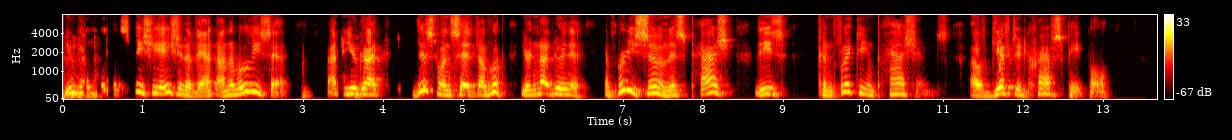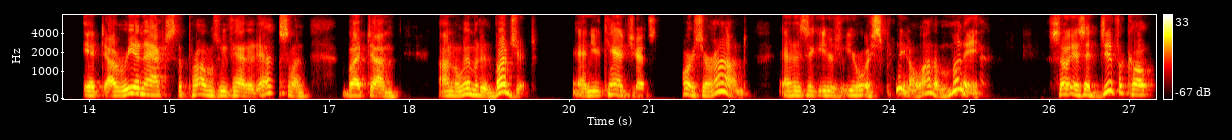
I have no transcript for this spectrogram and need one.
you get a speciation event on a movie set. I mean, you got this one says, now look, you're not doing it. And pretty soon, this passion, these conflicting passions of gifted craftspeople, it uh, reenacts the problems we've had at Esalen, but um, on a limited budget. And you can't mm-hmm. just horse around. And it's you're, you're spending a lot of money. So it's a difficult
